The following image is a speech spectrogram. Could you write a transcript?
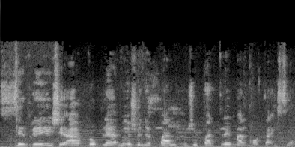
C'est vrai, j'ai un problème, je, ne parle, je parle très mal mon tahitien.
